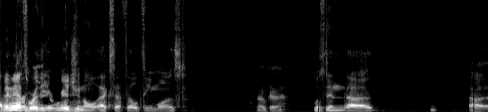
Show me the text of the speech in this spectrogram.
I think Or that's where they? the original XFL team was. Okay. Was in the uh,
